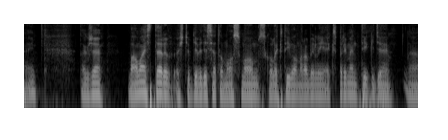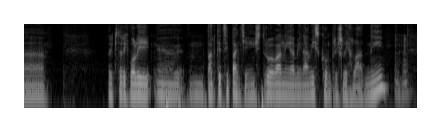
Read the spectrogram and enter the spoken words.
Hej. Takže Baumeister ešte v 98. s kolektívom robili experimenty, kde, uh, pri ktorých boli uh, participanti inštruovaní, aby na výskum prišli hladní. Uh-huh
